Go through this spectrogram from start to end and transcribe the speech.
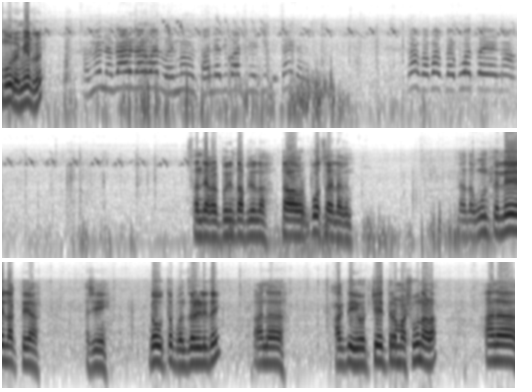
मोर आणि म्हणलं गार गार वाजवाय म्हणून तांब्याची बाटली काय करायचं? बसलाय संध्याकाळपर्यंत आपल्याला तळावर पोचायला लागेल तर आता ऊन तर लय लागते या अशी गवतं पण जळली ते आणि अगदी ह्यो चैत्र मास उन्हाळा. आणि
